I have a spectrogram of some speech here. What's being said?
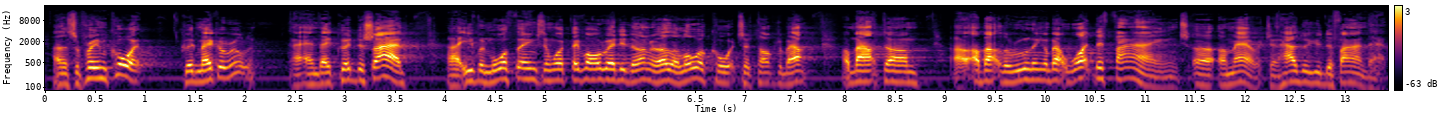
And the Supreme Court could make a ruling, and they could decide uh, even more things than what they've already done, or other lower courts have talked about, about, um, uh, about the ruling about what defines a marriage and how do you define that.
